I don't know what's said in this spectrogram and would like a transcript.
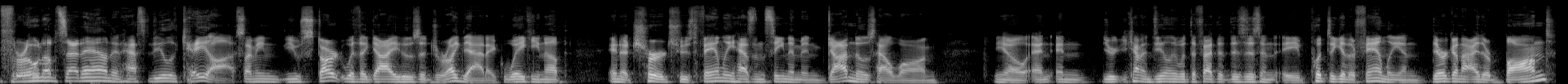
thrown upside down and has to deal with chaos. I mean, you start with a guy who's a drug addict waking up in a church whose family hasn't seen him in God knows how long. You know, and and you're, you're kind of dealing with the fact that this isn't a put together family, and they're going to either bond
